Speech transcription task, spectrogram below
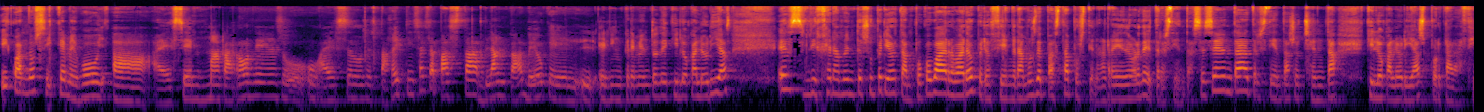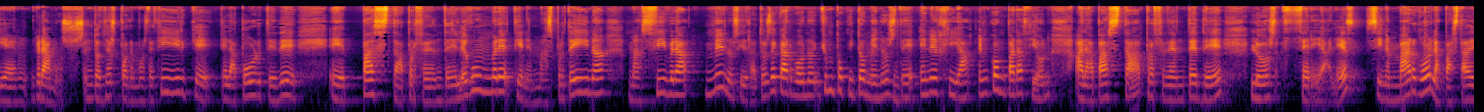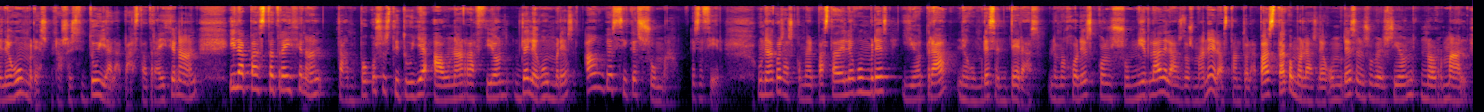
Y cuando sí que me voy a, ese macarrones o, a esos espaguetis, a esa pasta blanca, veo que el, el incremento de kilocalorías es ligeramente superior, tampoco bárbaro, pero 100 gramos de pasta pues tiene alrededor de 360, 380 kilocalorías por cada 100 gramos. Entonces podemos decir que el aporte de eh, pasta procedente de legumbre tiene más proteína, más fibra, menos hidratos de carbono y un poquito menos de energía en comparación a la pasta procedente de los cereales. Sin embargo, la pasta de legumbres no sustituye a la pasta tradicional y la pasta tradicional tampoco sustituye a una ración de legumbres, aunque sí que suma. Es decir, una cosa es comer pasta de legumbres y otra legumbres enteras. Lo mejor es consumirla de las dos maneras, tanto la pasta como las legumbres en su versión normal.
